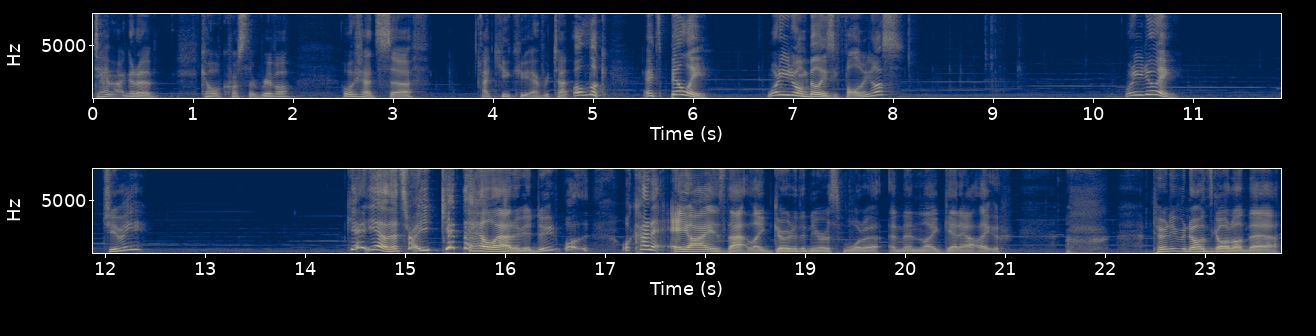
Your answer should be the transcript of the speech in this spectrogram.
Damn, I gotta go across the river. I wish I'd surf. I QQ every time. Oh, look! It's Billy! What are you doing, Billy? Is he following us? What are you doing? Jimmy? Get, yeah, that's right. You get the hell out of here, dude. What what kind of AI is that? Like, go to the nearest water and then, like, get out? Like, don't even know what's going on there.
